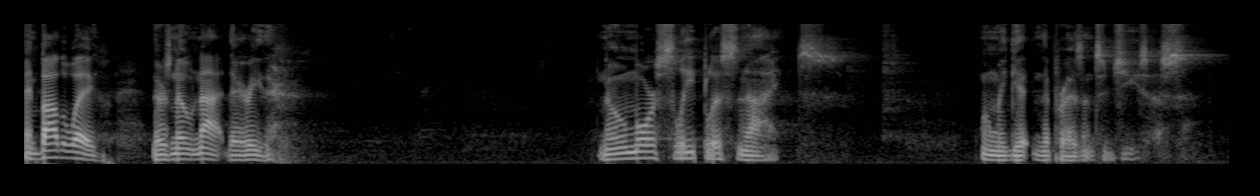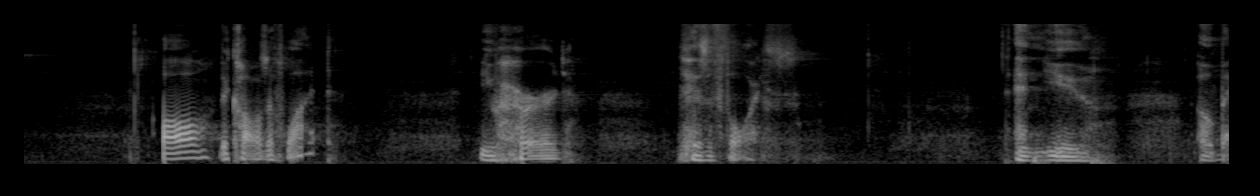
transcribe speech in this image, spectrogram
And by the way, there's no night there either. No more sleepless nights when we get in the presence of Jesus. All because of what? You heard his voice and you obeyed.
